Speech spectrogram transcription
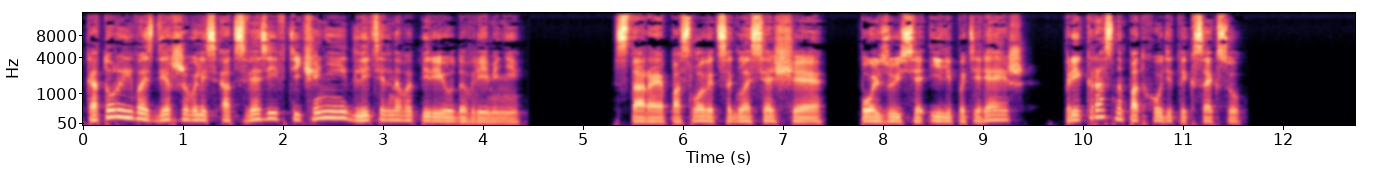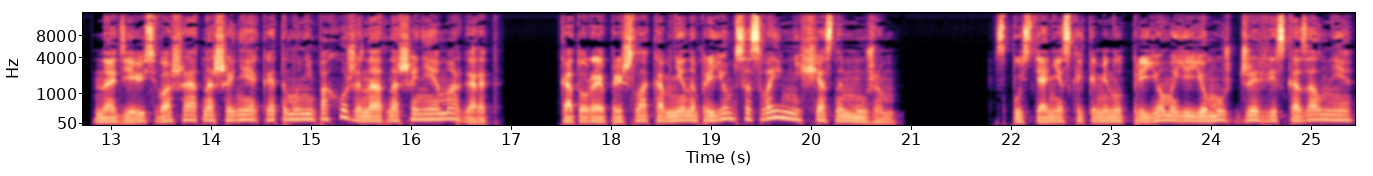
которые воздерживались от связей в течение длительного периода времени. Старая пословица, гласящая «пользуйся или потеряешь», прекрасно подходит и к сексу. Надеюсь, ваше отношение к этому не похоже на отношение Маргарет, которая пришла ко мне на прием со своим несчастным мужем. Спустя несколько минут приема ее муж Джерри сказал мне,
